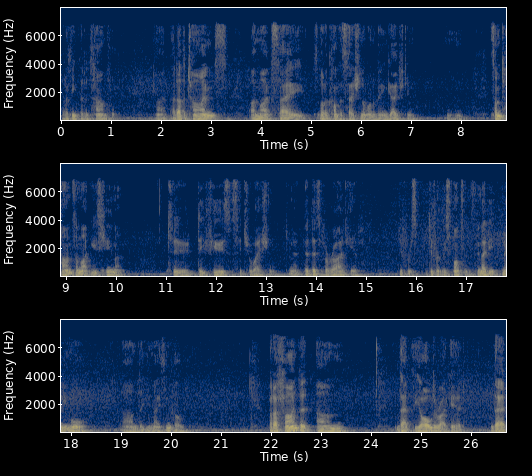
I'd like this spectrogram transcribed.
that I think that it's harmful. Right? At other times I might say it's not a conversation I want to be engaged in. Mm-hmm. Sometimes I might use humour to defuse the situation. You know, there's a variety of different different responses. There may be many more um, that you may think of. But I find that um, that the older I get, that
